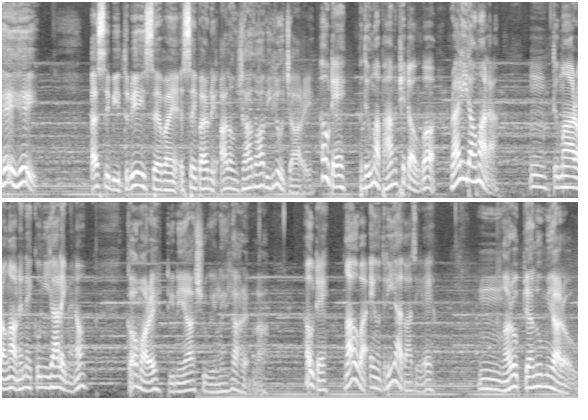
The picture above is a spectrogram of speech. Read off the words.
Hey hey SCP-387 ရဲ့အစိပ်ပိုင်းတွေအားလုံးရသွားပြီလို့ကြားတယ် ဟုတ်တယ်ဘယ်သူမှဘာမှဖြစ်တော့ဘူးပေါ့ Riley တောင်းမလားอืมသူမကတော့ငါ့ကိုနည်းနည်းကူညီရလိမ့်မယ်နော် ။ကောင်းပါလေဒီနေရာရှူခင်လေးလှတယ်မလား ဟုတ်တယ်ငါ့ကိုပါအိမ်ကိုတတိယသွားစီတယ် ။อืมငါတို့ပြန်လို့မရတော့ဘူး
